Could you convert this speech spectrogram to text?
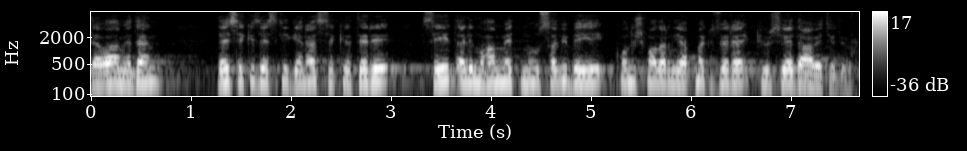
devam eden D8 eski Genel Sekreteri Seyit Ali Muhammed Musavi Bey'i konuşmalarını yapmak üzere kürsüye davet ediyorum.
